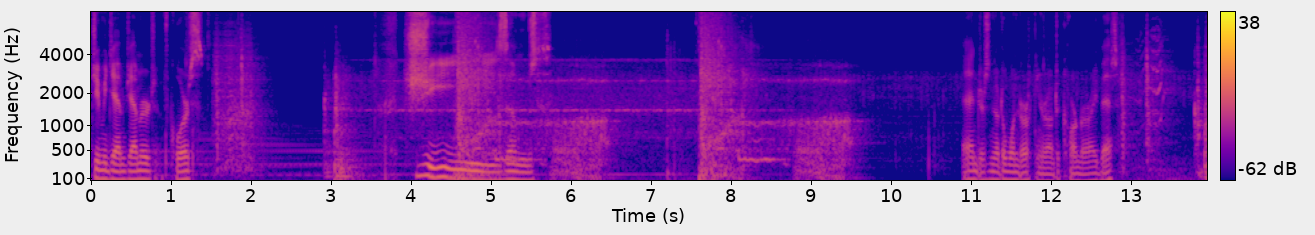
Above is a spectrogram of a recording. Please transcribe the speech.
Jimmy Jam Jammered, of course. Jesus. And there's another one lurking around the corner, I bet. Uh,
